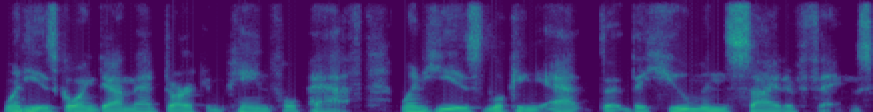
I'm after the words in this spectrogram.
when he is going down that dark and painful path when he is looking at the, the human side of things.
